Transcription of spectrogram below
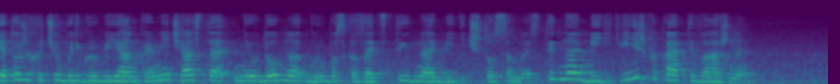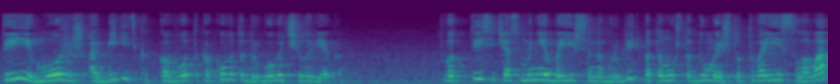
Я тоже хочу быть грубиянкой. Мне часто неудобно грубо сказать, стыдно обидеть. Что со мной? Стыдно обидеть. Видишь, какая ты важная? Ты можешь обидеть кого-то, какого-то другого человека. Вот ты сейчас мне боишься нагрубить, потому что думаешь, что твои слова,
